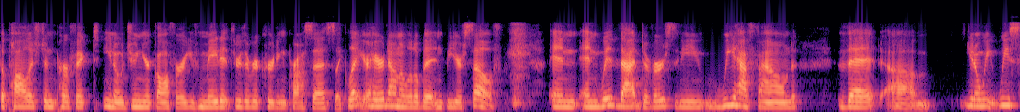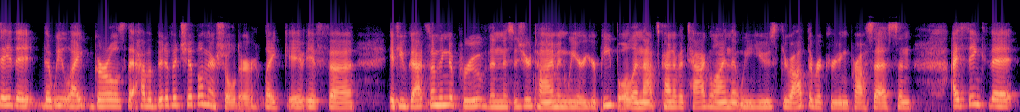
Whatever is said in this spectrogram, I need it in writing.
the polished and perfect, you know, junior golfer. You've made it through the recruiting process. Like let your hair down a little bit and be yourself. And and with that diversity, we have found that um, you know we we say that that we like girls that have a bit of a chip on their shoulder. Like if uh, if you've got something to prove, then this is your time and we are your people. And that's kind of a tagline that we use throughout the recruiting process. And I think that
